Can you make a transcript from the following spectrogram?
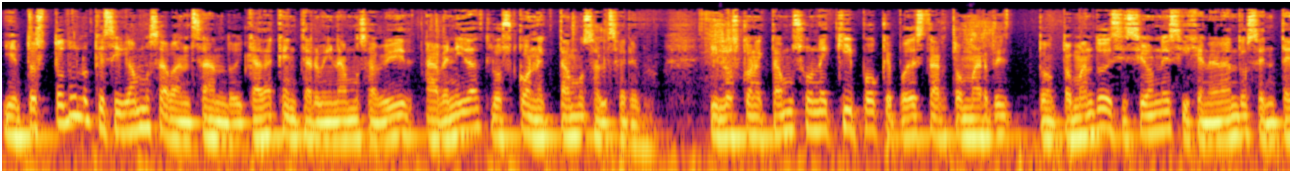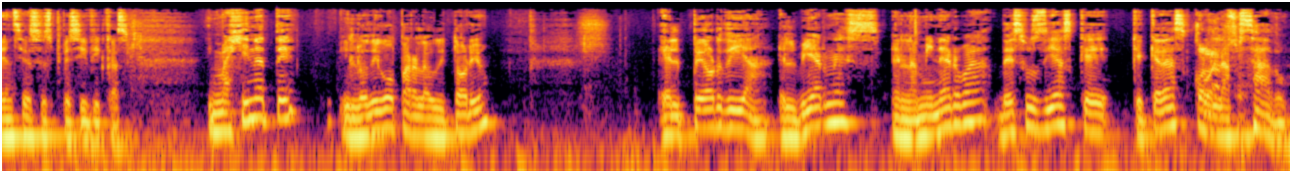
y entonces todo lo que sigamos avanzando y cada que terminamos avenidas, los conectamos al cerebro. Y los conectamos a un equipo que puede estar tomar tomando decisiones y generando sentencias específicas. Imagínate, y lo digo para el auditorio, el peor día, el viernes, en la Minerva, de esos días que, que quedas colapsado.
